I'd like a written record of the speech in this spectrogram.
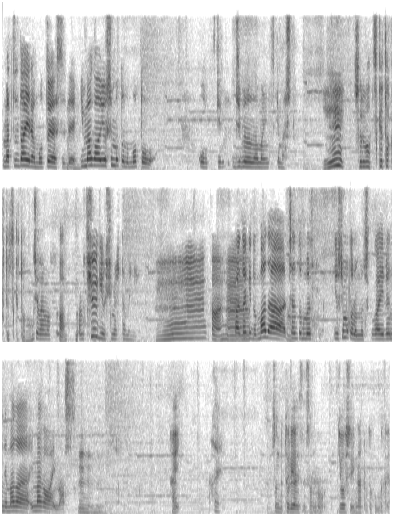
松平元康で、うん今川義元の元をつけ、自分の名前につけました。ええそれはつけたくてつけたの？違います。ああ、の、忠義を示すために。へえ大変。あ、だけど、まだ、ちゃんとむ、義元の息子がいるんで、まだ今川います。うんうんうん。はい。はい。そんで、とりあえず、その、上司になったとこまで。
